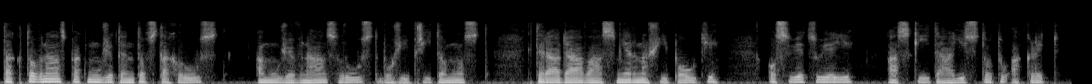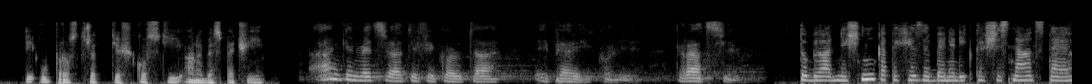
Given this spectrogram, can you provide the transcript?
Takto v nás pak může tento vztah růst a může v nás růst Boží přítomnost, která dává směr naší pouti, osvěcuje ji a skýtá jistotu a klid i uprostřed těžkostí a nebezpečí. E to byla dnešní katecheze Benedikta XVI.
